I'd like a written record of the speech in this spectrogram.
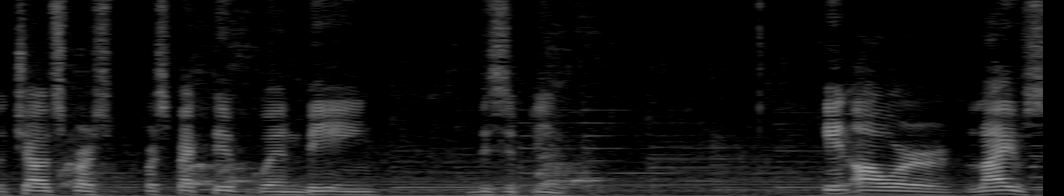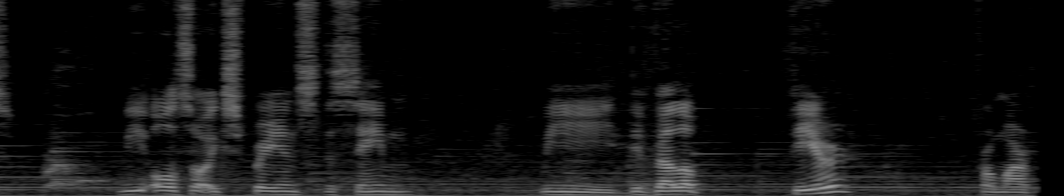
the child's pers- perspective when being disciplined. In our lives, we also experience the same. We develop fear from our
